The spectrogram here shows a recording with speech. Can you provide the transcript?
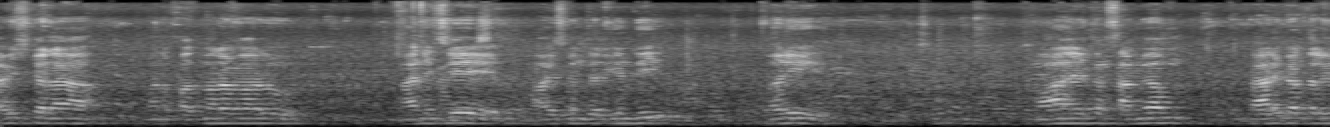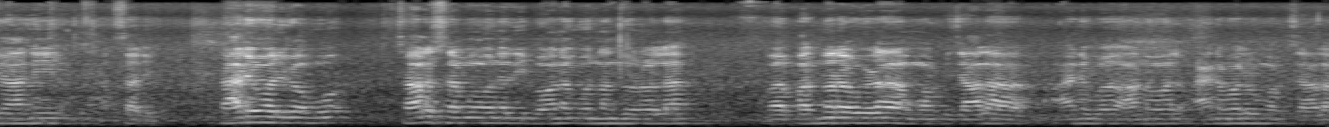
ఆవిష్కరణ మన పద్మరావు గారు ఆయనచే ఆవిష్కరణ జరిగింది. మరి మా యొక్క సంఘం కార్యకర్తలు కానీ సారీ కార్యవర్గము చాలా శ్రమ ఉన్నది భవనం ఉన్నందువల్ల. పద్మరావు కూడా మాకు చాలా ఆయన వ- ఆయన వల్ల- మాకు చాలా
